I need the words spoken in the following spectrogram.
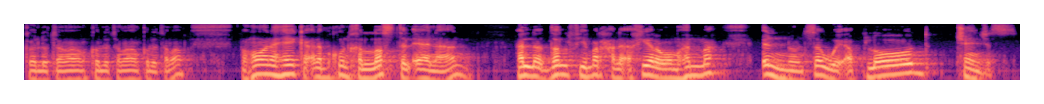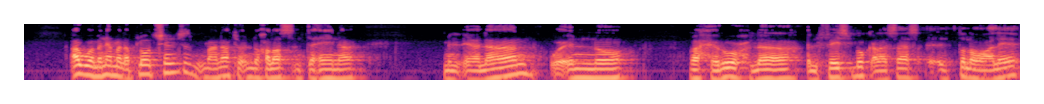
كله تمام كله تمام كله تمام. فهون هيك أنا بكون خلصت الإعلان. هلأ ضل في مرحلة أخيرة ومهمة إنه نسوي upload changes. أول ما نعمل upload changes معناته إنه خلاص انتهينا من الإعلان وإنه راح يروح للفيسبوك على أساس يطلعوا عليه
